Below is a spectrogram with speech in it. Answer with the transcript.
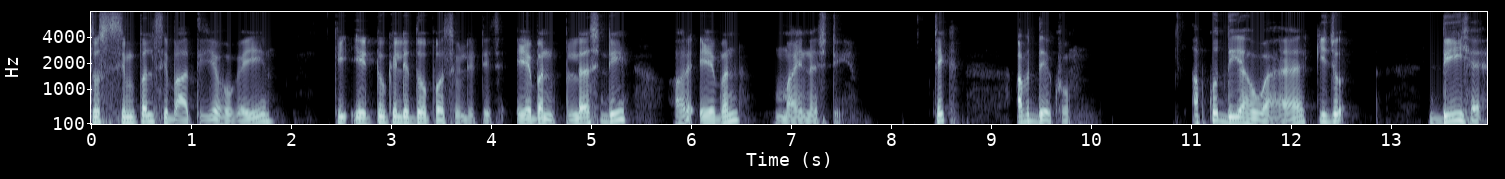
तो सिंपल सी बात ये हो गई कि ए टू के लिए दो possibilities A one plus D और ए वन माइनस डी ठीक? अब देखो, आपको दिया हुआ है कि जो डी है,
